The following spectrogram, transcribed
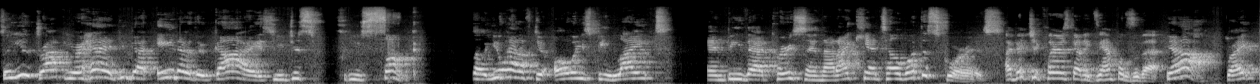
So you drop your head. You got eight other guys. You just you sunk. So you have to always be light and be that person that I can't tell what the score is. I bet you Claire's got examples of that. Yeah, right.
